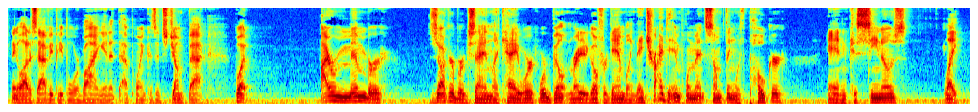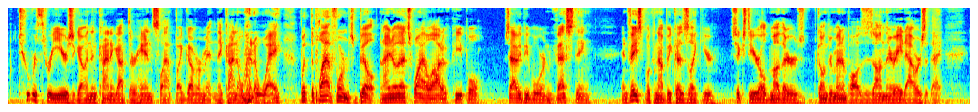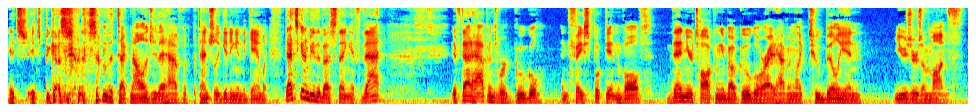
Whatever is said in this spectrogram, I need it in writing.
I think a lot of savvy people were buying in at that point because it's jumped back. But I remember Zuckerberg saying, like, hey, we're, we're built and ready to go for gambling. They tried to implement something with poker and casinos like two or three years ago and then kind of got their hand slapped by government and they kind of went away. But the platform's built. And I know that's why a lot of people, savvy people, were investing in Facebook, not because like your 60 year old mother's going through menopause is on there eight hours a day. It's it's because some of the technology they have with potentially getting into gambling. That's going to be the best thing. If that if that happens where Google and Facebook get involved, then you're talking about Google, right, having like 2 billion users a month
